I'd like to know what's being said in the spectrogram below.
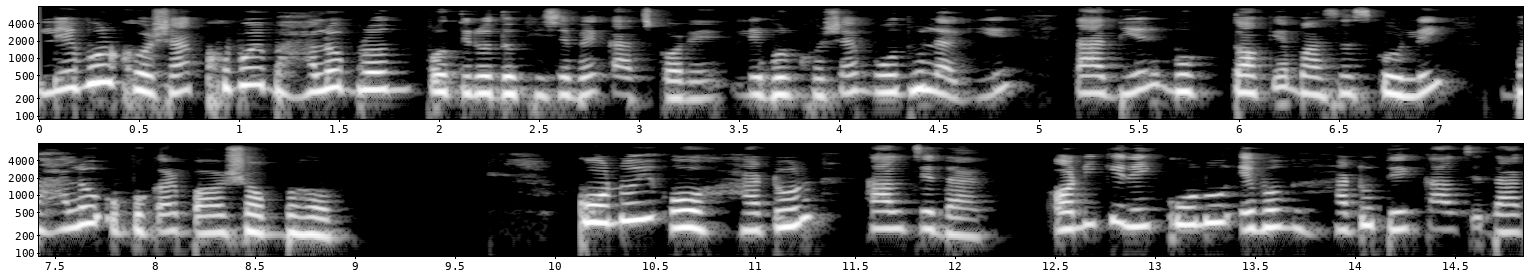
লেবুর খোসা খুবই ভালো ব্রণ প্রতিরোধক হিসেবে কাজ করে। লেবুর খোসায় মধু লাগিয়ে তা দিয়ে মুখ ত্বকে মাসাজ করলেই ভালো উপকার পাওয়া সম্ভব। কনুই ও হাঁটুর কালচে দাগ। অনেকেরই কনু এবং হাঁটুতে কালচে দাগ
